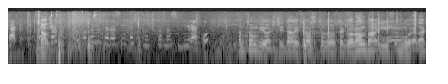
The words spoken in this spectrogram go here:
tak. Dobrze. Możemy teraz jechać na przykład na Sybiraków Tam co mówiłaś, czyli dalej prosto do tego ronda i w górę, tak?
